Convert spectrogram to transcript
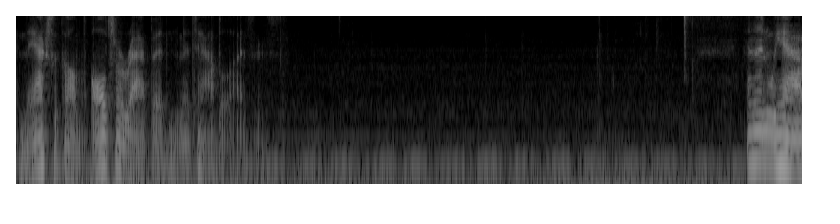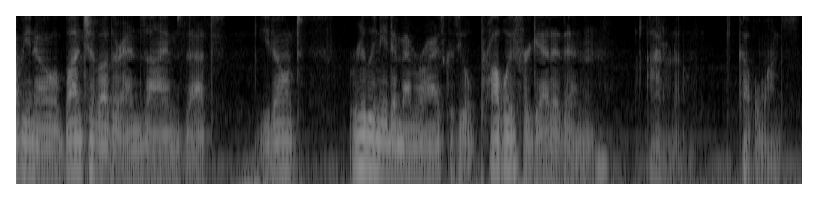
and they actually call them ultra rapid metabolizers. And then we have, you know, a bunch of other enzymes that you don't really need to memorize because you'll probably forget it in, I don't know, a couple months.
